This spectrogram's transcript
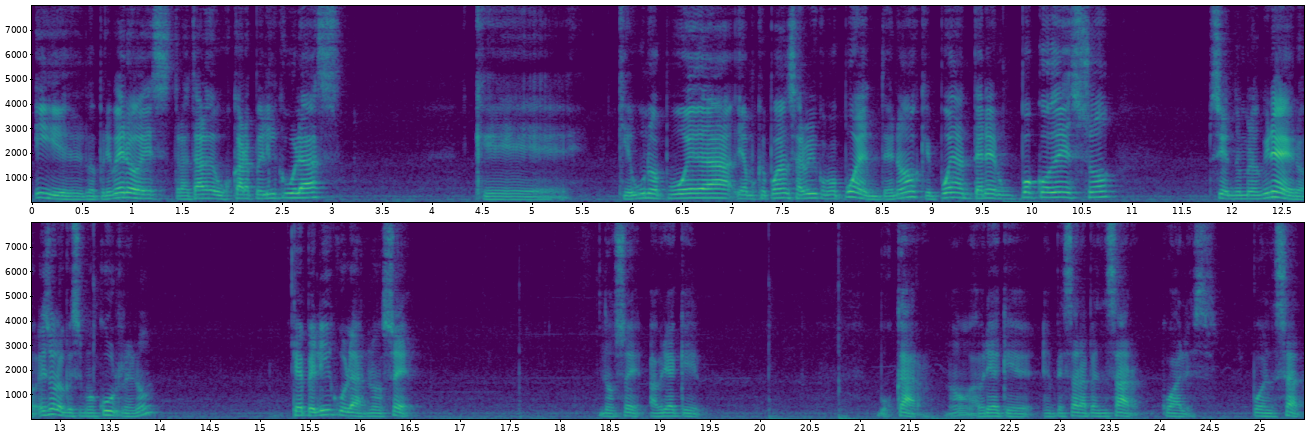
Y lo primero es tratar de buscar películas que, que uno pueda, digamos, que puedan servir como puente, ¿no? Que puedan tener un poco de eso siendo en blanco y negro. Eso es lo que se me ocurre, ¿no? ¿Qué películas? No sé. No sé, habría que buscar, ¿no? Habría que empezar a pensar cuáles pueden ser.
